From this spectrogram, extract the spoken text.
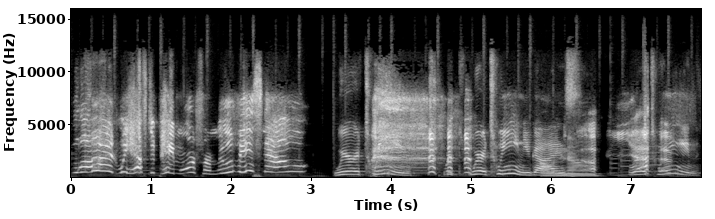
What? We have to pay more for movies now? We're a tween. we're, we're, a tween, you oh, guys. Oh, no. We're yes. a tween.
